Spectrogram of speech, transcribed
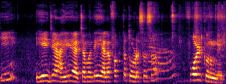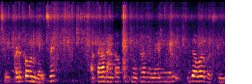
की हे जे आहे याच्यामध्ये याला फक्त थोडंसं असं फोल्ड करून घ्यायचं आहे अडकवून घ्यायचं आहे आता हा धागा खूप मोठा झाला आहे आणि मी जवळ बसली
